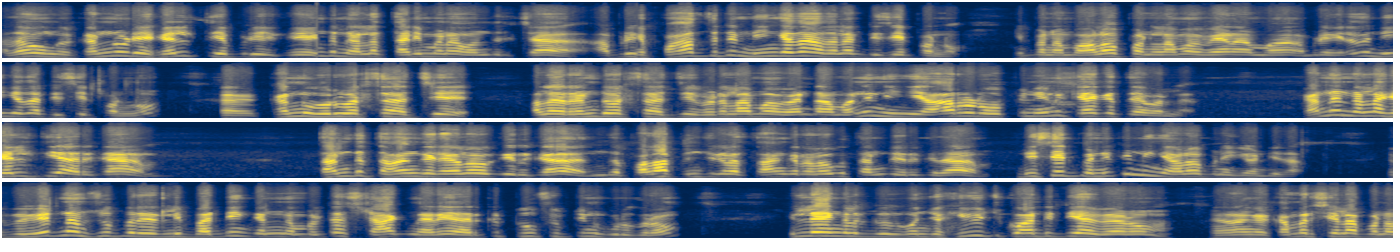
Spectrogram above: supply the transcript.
அதாவது உங்கள் கண்ணுடைய ஹெல்த் எப்படி இருக்கு நல்லா தனிமனாக வந்துருச்சா அப்படி பார்த்துட்டு நீங்கள் தான் அதெல்லாம் டிசைட் பண்ணும் இப்போ நம்ம அலோவ் பண்ணலாமா வேணாமா அப்படிங்கிறது நீங்க தான் டிசைட் பண்ணணும். கண் ஒரு வருஷம் ஆச்சு அல்ல ரெண்டு வருஷம் ஆச்சு விடலாமா வேண்டாமான்னு நீங்கள் யாரோட ஒப்பீனியனும் கேட்க தேவையில்ல. கண்ணு நல்லா ஹெல்த்தியாக இருக்கா? தண்டு தாங்குற அளவுக்கு இருக்கா? இந்த பலா பிஞ்சுகளை தாங்குற அளவுக்கு தண்டு இருக்குதா? டிசைட் பண்ணிட்டு நீங்க அலோவ் பண்ணிக்க வேண்டியதான் இப்போ வியட்நாம் சூப்பர் இட்லி பட்டிங் கண்ணு நம்மள்ட்ட ஸ்டாக் நிறையா இருக்குது டூ ஃபிஃப்டின் கொடுக்குறோம். இல்லை எங்களுக்கு கொஞ்சம் ஹியூஜ் குவான்டிட்டியாக வேணும். நாங்கள் கமர்ஷியலாக பண்ண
